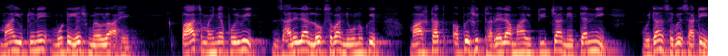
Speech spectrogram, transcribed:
महायुतीने मोठे यश मिळवलं आहे. पाच महिन्यापूर्वी झालेल्या लोकसभा निवडणुकीत महाराष्ट्रात अपयशी ठरलेल्या महायुतीच्या नेत्यांनी विधानसभेसाठी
